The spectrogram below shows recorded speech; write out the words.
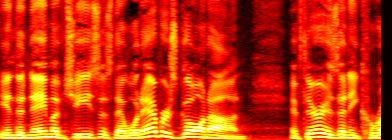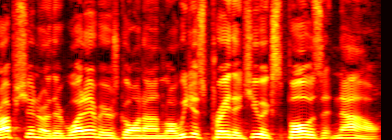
in the name of Jesus that whatever's going on, if there is any corruption or there, whatever is going on, Lord, we just pray that you expose it now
